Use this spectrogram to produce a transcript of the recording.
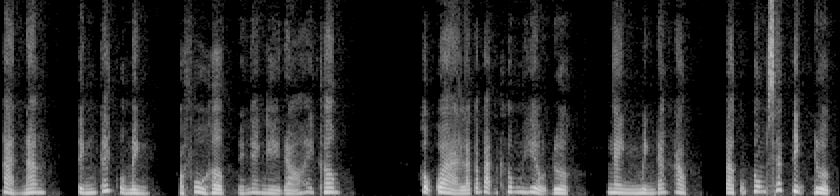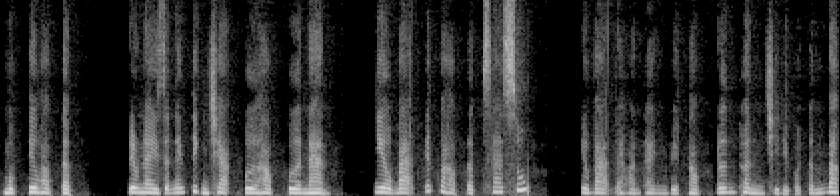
khả năng, tính cách của mình có phù hợp với ngành nghề đó hay không. Hậu quả là các bạn không hiểu được ngành mình đang học và cũng không xác định được mục tiêu học tập. Điều này dẫn đến tình trạng vừa học vừa nản. Nhiều bạn kết quả học tập xa sút nhiều bạn lại hoàn thành việc học đơn thuần chỉ để có tấm bằng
